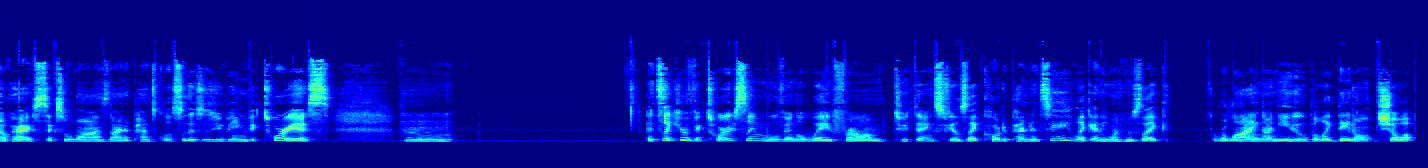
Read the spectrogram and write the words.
Okay, Six of Wands, Nine of Pentacles. So this is you being victorious. Hmm. It's like you're victoriously moving away from two things. Feels like codependency, like anyone who's like relying on you, but like they don't show up.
